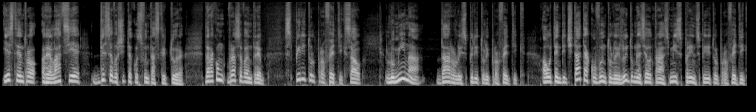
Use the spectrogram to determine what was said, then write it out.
este într-o relație desăvârșită cu Sfânta Scriptură. Dar acum vreau să vă întreb, spiritul profetic sau lumina darului spiritului profetic autenticitatea cuvântului lui Dumnezeu transmis prin spiritul profetic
